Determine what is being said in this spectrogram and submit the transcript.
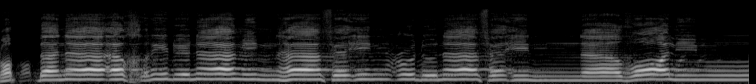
ربنا أخرجنا منها فإن عدنا فإنا ظالمون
